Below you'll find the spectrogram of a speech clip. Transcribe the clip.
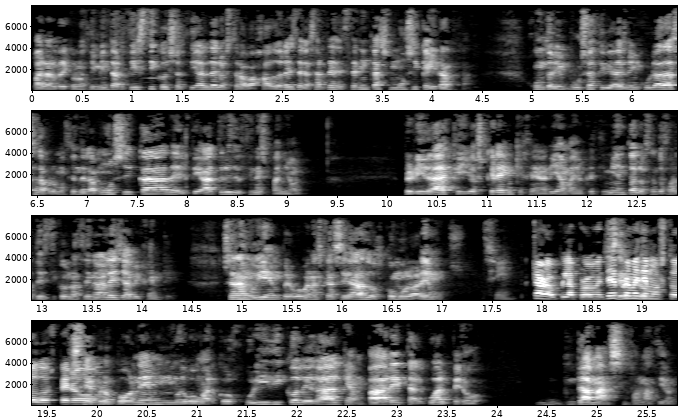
para el reconocimiento artístico y social de los trabajadores de las artes escénicas, música y danza, junto al impulso de actividades vinculadas a la promoción de la música, del teatro y del cine español. Prioridad que ellos creen que generaría mayor crecimiento a los centros artísticos nacionales ya vigente. Suena muy bien, pero vuelven a escasear los cómo lo haremos. Sí. Claro, la prometer prometemos pro- todos, pero... Se propone un nuevo marco jurídico legal que ampare tal cual, pero da más información.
